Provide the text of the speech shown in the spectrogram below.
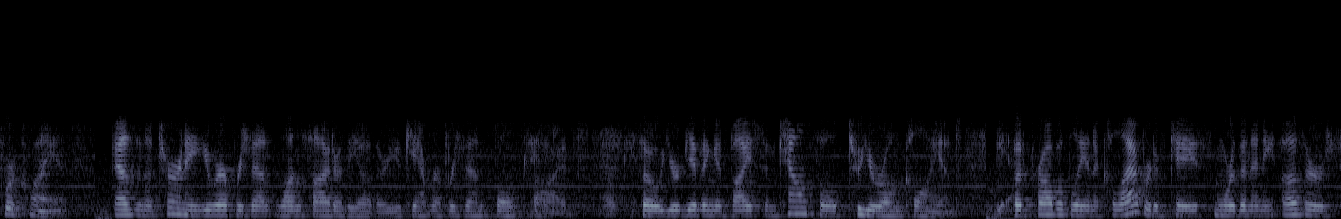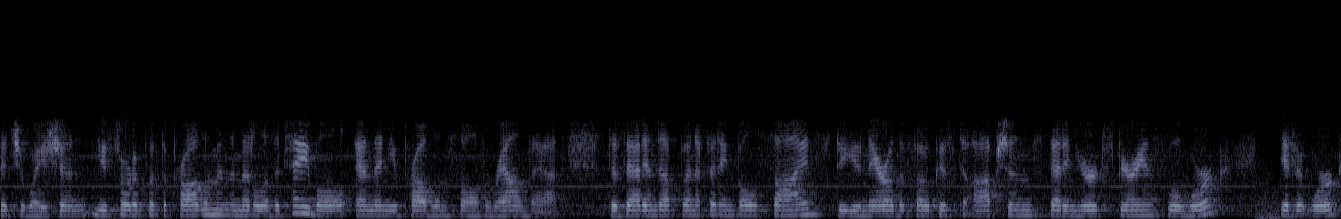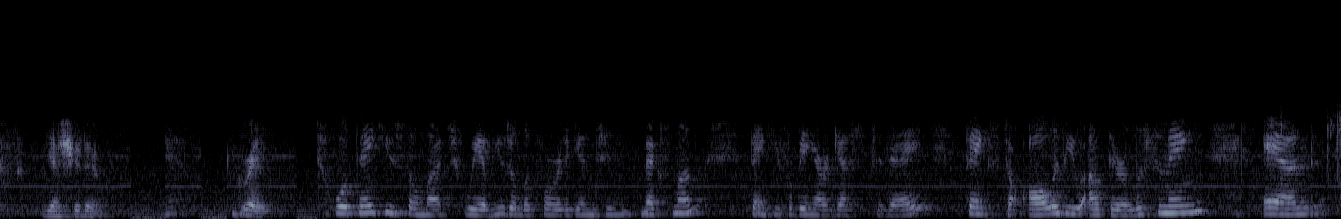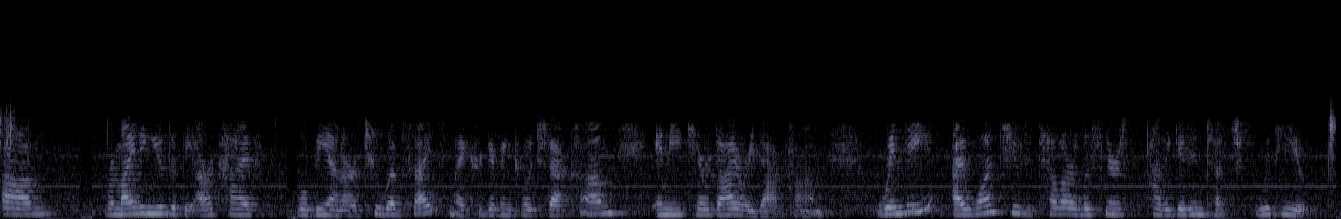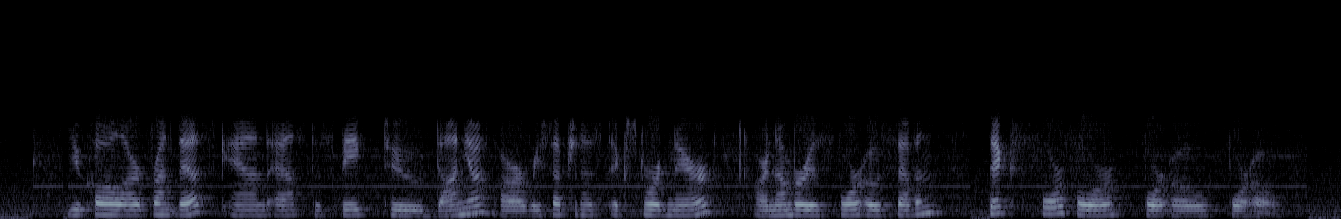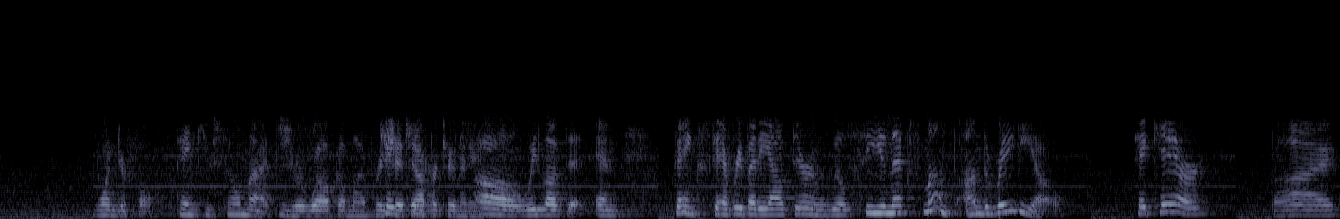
for clients? As an attorney, you represent one side or the other, you can't represent both Okay. sides. Okay. So you're giving advice and counsel to your own client. Yeah. But probably in a collaborative case, more than any other situation, you sort of put the problem in the middle of the table and then you problem solve around that. Does that end up benefiting both sides? Do you narrow the focus to options that in your experience will work? If it works, yes, you do. Great. Well, thank you so much. We have you to look forward again to next month. Thank you for being our guest today. Thanks to all of you out there listening and um, reminding you that the archive will be on our two websites, mycaregivingcoach.com and ecarediary.com. Wendy, I want you to tell our listeners how to get in touch with you. You call our front desk and ask to speak to Danya, our receptionist extraordinaire. Our number is four oh seven six four four four oh four oh. Wonderful. Thank you so much. You're welcome. I appreciate Take the care. opportunity. Oh, we loved it. And thanks to everybody out there, and we'll see you next month on the radio. Take care. Bye.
